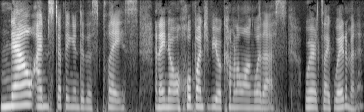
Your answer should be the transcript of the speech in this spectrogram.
Now I'm stepping into this place, and I know a whole bunch of you are coming along with us where it's like, wait a minute.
